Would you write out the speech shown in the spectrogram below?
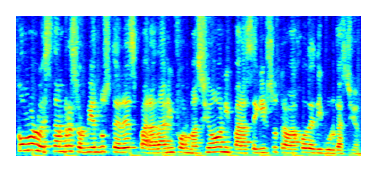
¿cómo lo están resolviendo ustedes para dar información y para seguir su trabajo de divulgación?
